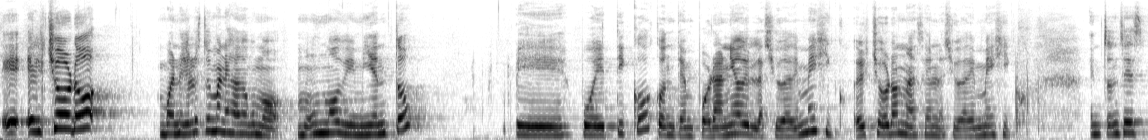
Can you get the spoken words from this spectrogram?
eh, el choro, bueno, yo lo estoy manejando como un movimiento eh, poético contemporáneo de la Ciudad de México. El choro nace en la Ciudad de México. Entonces,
